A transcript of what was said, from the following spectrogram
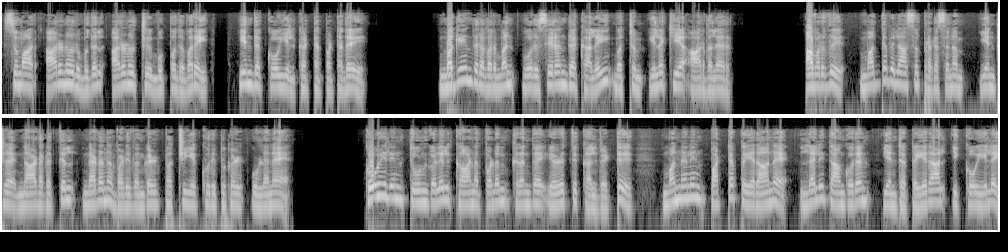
சுமார் அறுநூறு முதல் அறுநூற்று முப்பது வரை இந்த கோயில் கட்டப்பட்டது. மகேந்திரவர்மன் ஒரு சிறந்த கலை மற்றும் இலக்கிய ஆர்வலர். அவரது மத்தவிலாச பிரகசனம் என்ற நாடகத்தில் நடன வடிவங்கள் பற்றிய குறிப்புகள் உள்ளன. கோயிலின் தூண்களில் காணப்படும் கிரந்த எழுத்து கல்வெட்டு மன்னனின் பட்டப்பெயரான லலிதாங்குரன் என்ற பெயரால் இக்கோயிலை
